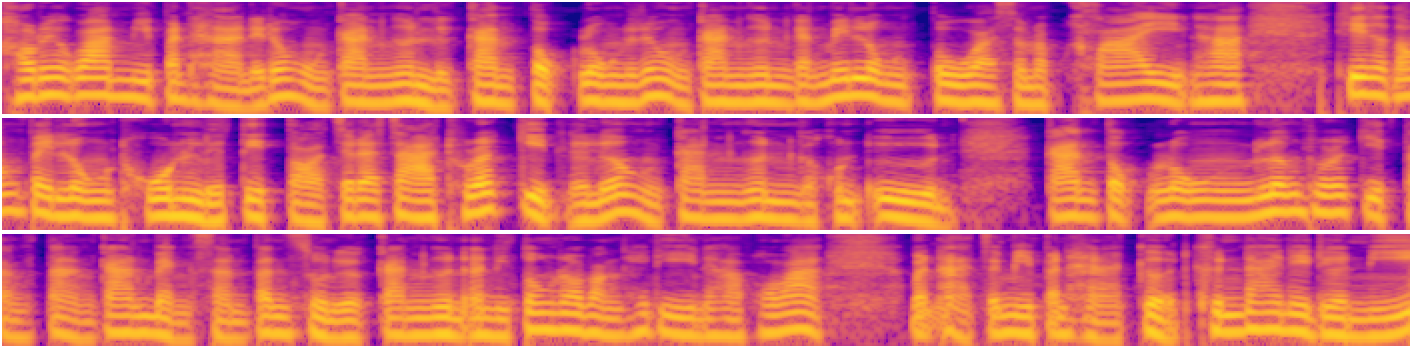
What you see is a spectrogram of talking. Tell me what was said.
เขาเรียกว่ามีปัญหาในเรื่องของการเงิน หรือการตกลงในเรื่องของการเงินกันไม่ลงตัวสำหรับใครนะคะที่จะต้องไปลงทุนหรือติดต่อเจรจาธุรกิจ หรือเรื่องของการเงินกับคนอื่น การตกลงเรื่องธุรกิจต่างๆ การแบ่งสรรปันส่วนกับการเงินอันนี้ต้องระวังให้ดีนะคะเพราะว่ามันอาจจะมีปัญหาเกิดขึ้นได้ในเดือนนี้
